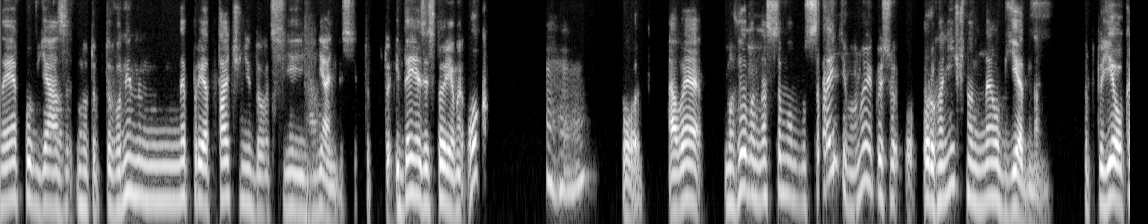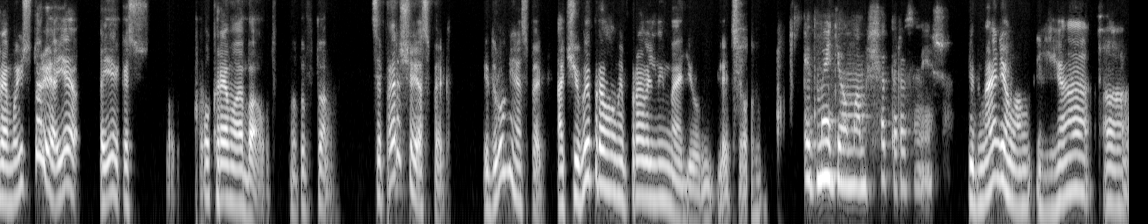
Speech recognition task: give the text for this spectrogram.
не пов'язані, ну тобто вони не приатачені до цієї діяльності. Тобто ідея з історіями ок, Мгм. От. Але можливо на самому сайті воно якось органічно не об'єднане. Тобто є окрема історія, а є, а є якась окрема about. Ну тобто, це перший аспект. І другий аспект: а чи виправили правильний медіум для цього? Під медіумом, що ти розумієш? Під медіумом я а,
